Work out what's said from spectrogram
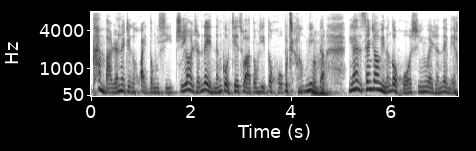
看吧，人类这个坏东西，只要人类能够接触到的东西，都活不长命的。你看山椒鱼能够活，是因为人类没办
